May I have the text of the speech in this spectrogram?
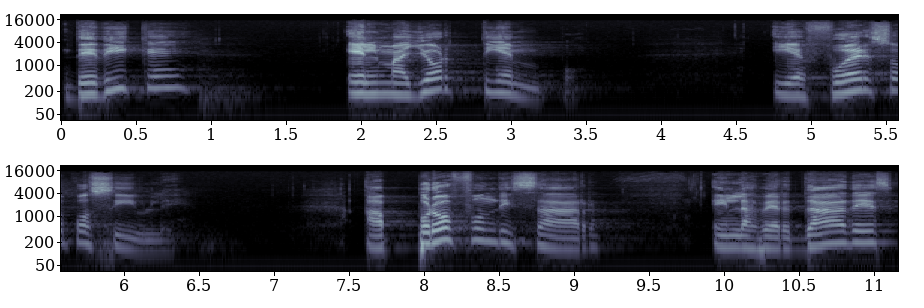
dedique el mayor tiempo y esfuerzo posible a profundizar en las verdades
